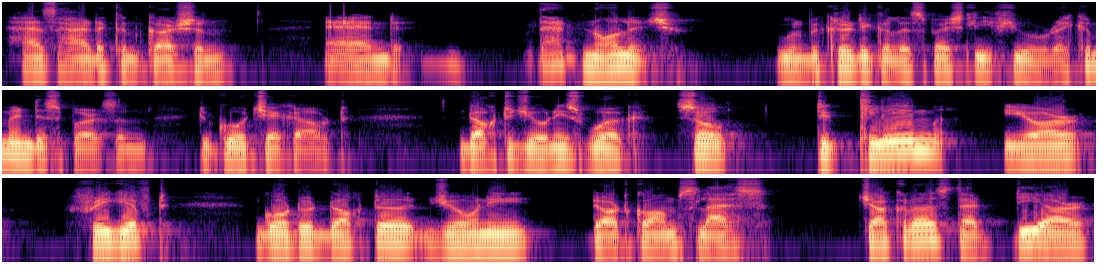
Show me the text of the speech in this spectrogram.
has had a concussion. And that knowledge will be critical, especially if you recommend this person to go check out Dr. Joanny's work. So, to claim your free gift, go to drjoni.com slash chakras, that D-R-J-O-A-N-N-Y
